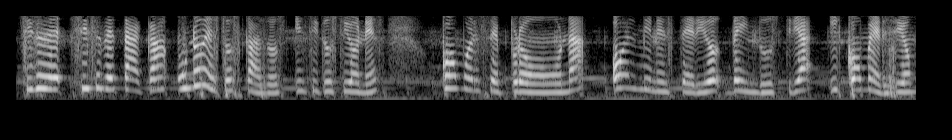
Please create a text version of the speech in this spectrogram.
Si se, si se destaca uno de estos casos, instituciones como el CEPRONA o el Ministerio de Industria y Comercio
